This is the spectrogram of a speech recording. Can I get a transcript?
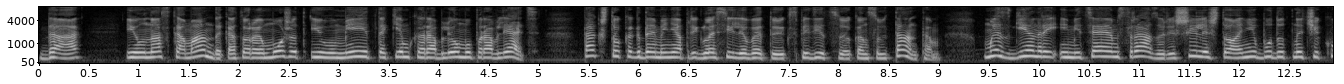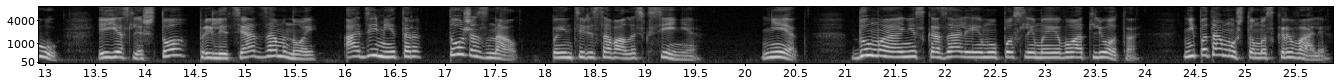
«Да, и у нас команда, которая может и умеет таким кораблем управлять. Так что, когда меня пригласили в эту экспедицию консультантом, мы с Генри и Митяем сразу решили, что они будут на чеку, и если что, прилетят за мной. А Димитр тоже знал?» – поинтересовалась Ксения. «Нет, думаю, они сказали ему после моего отлета. Не потому, что мы скрывали.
